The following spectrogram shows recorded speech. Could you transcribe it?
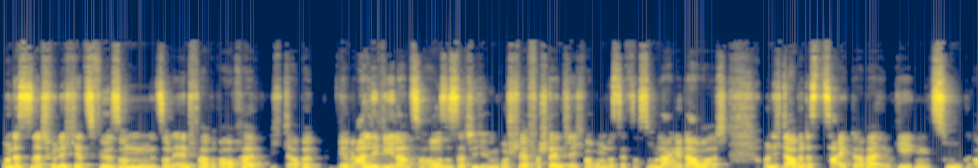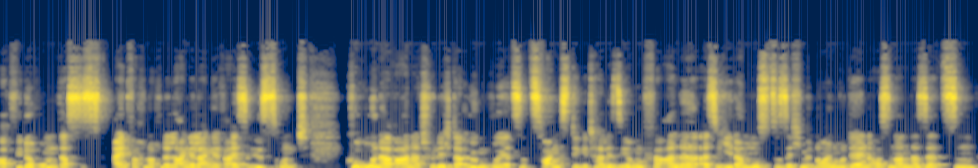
Und das ist natürlich jetzt für so einen, so einen Endverbraucher, ich glaube, wir haben ja alle WLAN zu Hause, ist natürlich irgendwo schwer verständlich, warum das jetzt noch so lange dauert. Und ich glaube, das zeigt aber im Gegenzug auch wiederum, dass es einfach noch eine lange, lange Reise ist. Und Corona war natürlich da irgendwo jetzt eine Zwangsdigitalisierung für alle. Also jeder musste sich mit neuen Modellen auseinandersetzen.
